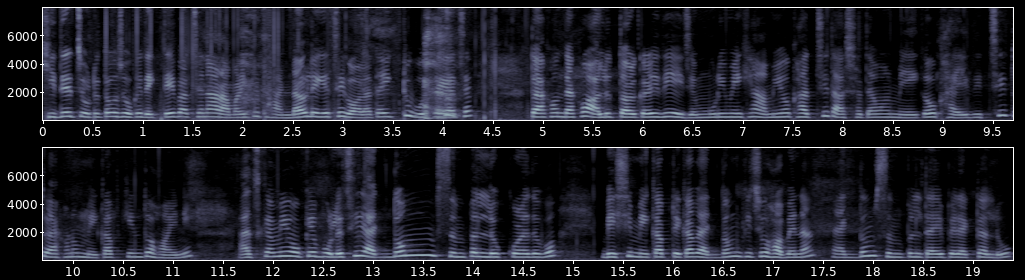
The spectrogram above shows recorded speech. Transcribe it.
খিদের চোটে তো চোখে দেখতেই পাচ্ছে না। আর আমার একটু ঠান্ডাও লেগেছে গলাটা একটু বসে গেছে। তো এখন দেখো আলুর তরকারি দিয়ে এই যে মুড়ি মেখে আমিও খাচ্ছি, তার সাথে আমার মেয়েকেও খাইয়ে দিচ্ছি। তো এখনও মেকআপ কিন্তু হয়নি। আজকে আমি ওকে বলেছি, একদম সিম্পল লুক করে দেবো। বেশি মেকআপ টেকআপ একদম কিছু হবে না। একদম সিম্পল টাইপের একটা লুক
